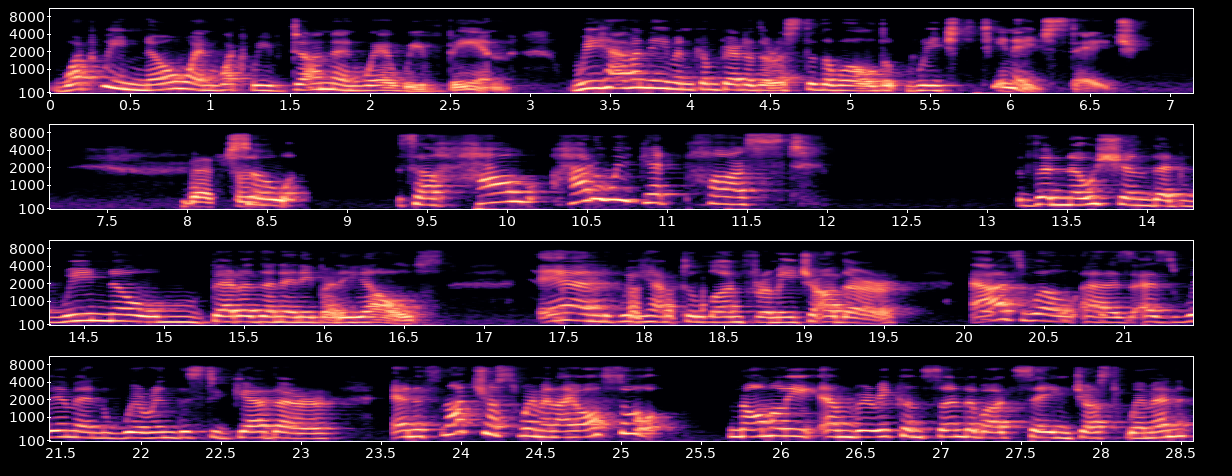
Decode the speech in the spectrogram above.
what we know and what we've done and where we've been. We haven't even, compared to the rest of the world, reached teenage stage. That's true. So, so how how do we get past the notion that we know better than anybody else. And we have to learn from each other as well as as women we're in this together. And it's not just women. I also normally am very concerned about saying just women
